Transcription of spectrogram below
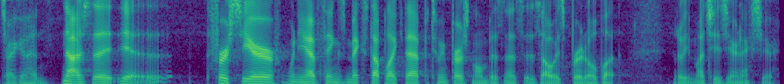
sorry go ahead No, it's the yeah, first year when you have things mixed up like that between personal and business is always brutal, but it'll be much easier next year.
